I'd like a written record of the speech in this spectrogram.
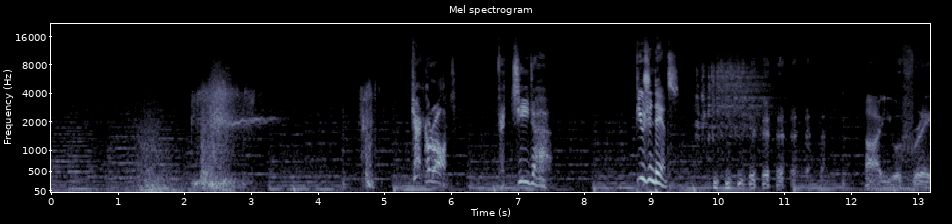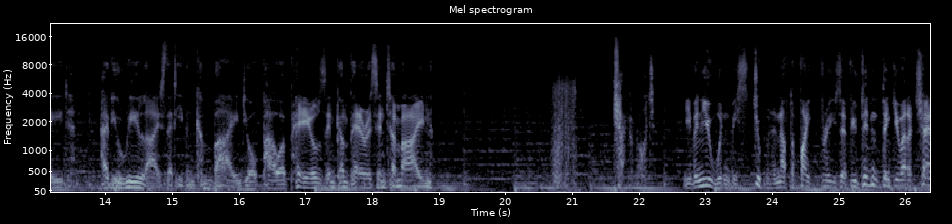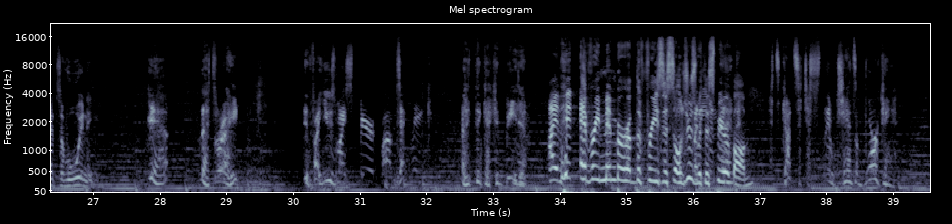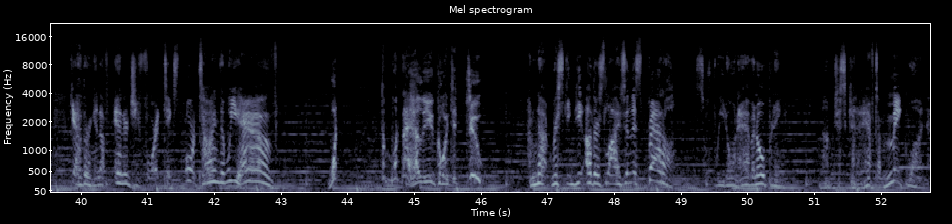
Kakarot! Vegeta! Fusion dance. Are you afraid? Have you realized that even combined, your power pales in comparison to mine? Kakarot, even you wouldn't be stupid enough to fight Frieza if you didn't think you had a chance of winning. Yeah, that's right. If I use my Spirit Bomb technique, I think I could beat him. I've hit every member of the Frieza soldiers But with the Spirit then, Bomb. It's got such a slim chance of working. Gathering enough energy for it takes more time than we have. What? the- hell are you going to do? I'm not risking the others' lives in this battle. So if we don't have an opening, I'm just gonna have to make one.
